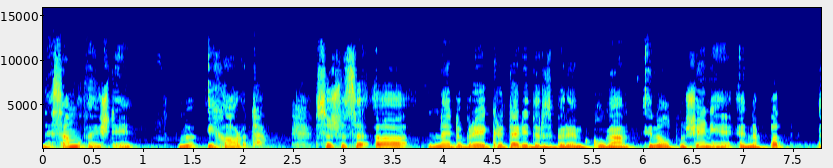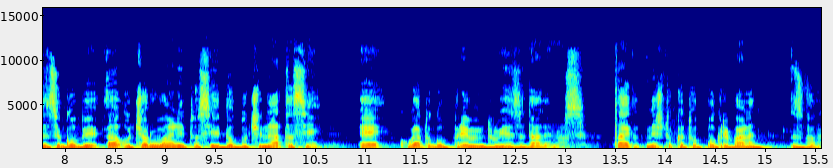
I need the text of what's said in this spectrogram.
не само вещи, но и хората. Всъщност, най-добрият критерий да разберем кога едно отношение е на път да загуби очарованието си и дълбочината си, е когато го приемем другия за даденост. Това е нещо като погребален звън.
